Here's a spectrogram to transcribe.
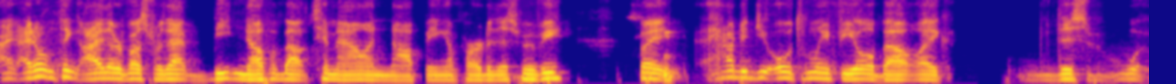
I, I don't think either of us were that beaten up about Tim Allen not being a part of this movie. But how did you ultimately feel about like this? What,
